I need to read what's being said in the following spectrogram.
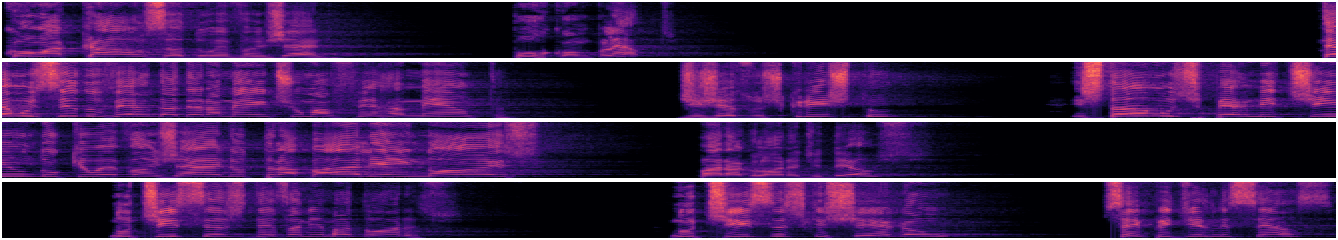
com a causa do Evangelho por completo? Temos sido verdadeiramente uma ferramenta de Jesus Cristo Estamos permitindo que o Evangelho trabalhe em nós para a glória de Deus? Notícias desanimadoras, notícias que chegam sem pedir licença,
